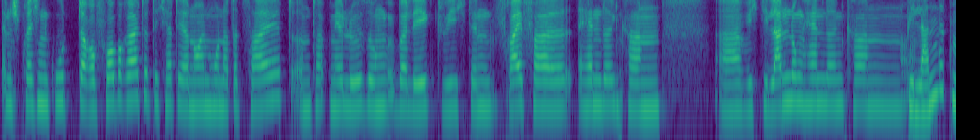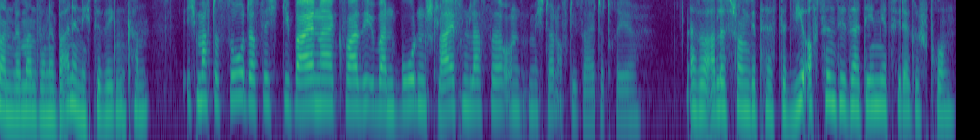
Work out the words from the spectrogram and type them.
entsprechend gut darauf vorbereitet. Ich hatte ja neun Monate Zeit und habe mir Lösungen überlegt, wie ich den Freifall handeln kann, äh, wie ich die Landung handeln kann. Wie landet man, wenn man seine Beine nicht bewegen kann? Ich mache das so, dass ich die Beine quasi über den Boden schleifen lasse und mich dann auf die Seite drehe. Also alles schon getestet. Wie oft sind Sie seitdem jetzt wieder gesprungen?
